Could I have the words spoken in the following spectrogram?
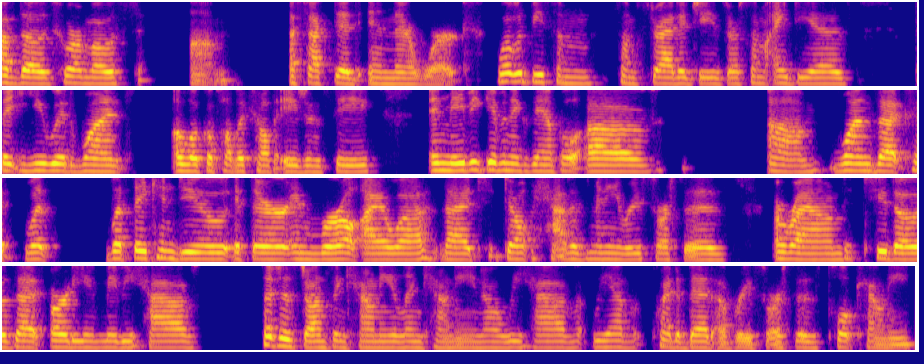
of those who are most um, affected in their work. What would be some some strategies or some ideas that you would want a local public health agency, and maybe give an example of um, ones that could what what they can do if they're in rural Iowa that don't have as many resources around to those that already maybe have such as Johnson County, Linn County, you know, we have we have quite a bit of resources, Polk County,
